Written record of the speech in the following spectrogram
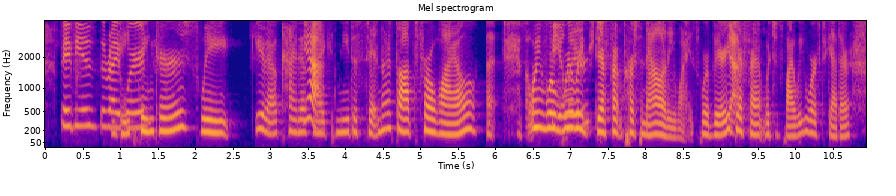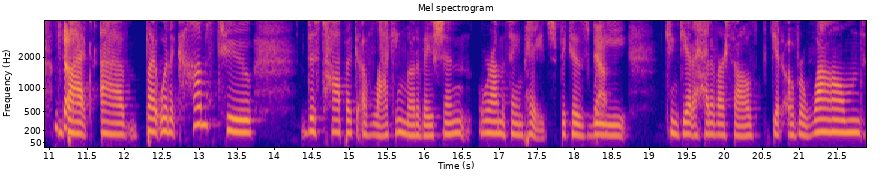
maybe is the right Deep word. thinkers. We, you know, kind of Yeah. like need to sit in our thoughts for a while. Uh, I mean, we're really different personality wise. We're very Yes. different, which is why we work together. Yes. But um, but when it comes to this topic of lacking motivation, we're on the same page because Yeah. Can get ahead of ourselves, get overwhelmed,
